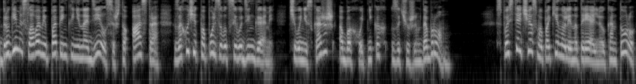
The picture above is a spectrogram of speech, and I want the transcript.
Другими словами, папенька не надеялся, что Астра захочет попользоваться его деньгами, чего не скажешь об охотниках за чужим добром. Спустя час мы покинули нотариальную контору,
